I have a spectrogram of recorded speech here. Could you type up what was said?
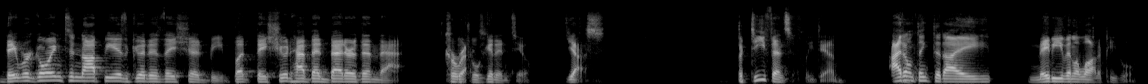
they were going to not be as good as they should be, but they should have been better than that. Correct. We'll get into. Yes, but defensively, Dan, I hmm. don't think that I, maybe even a lot of people,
